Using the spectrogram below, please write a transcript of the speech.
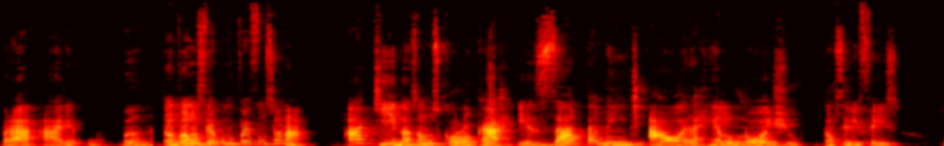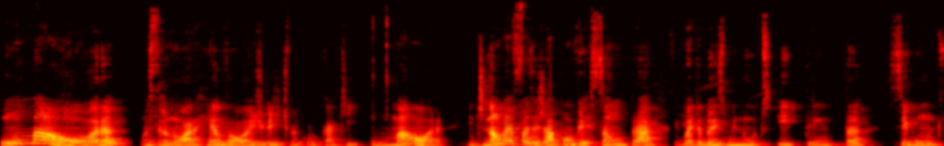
para a área urbana. Então, vamos ver como vai funcionar. Aqui nós vamos colocar exatamente a hora relógio. Então, se ele fez uma hora, considerando hora relógio, a gente vai colocar aqui uma hora. A gente não vai fazer já a conversão para 52 minutos e 30 segundos.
